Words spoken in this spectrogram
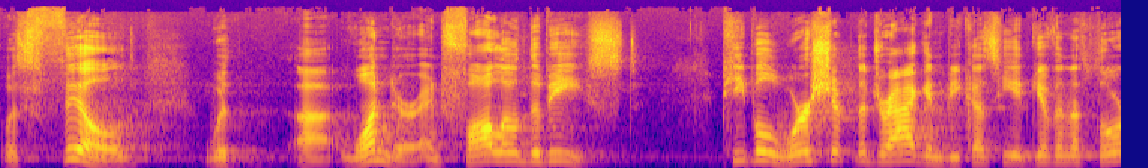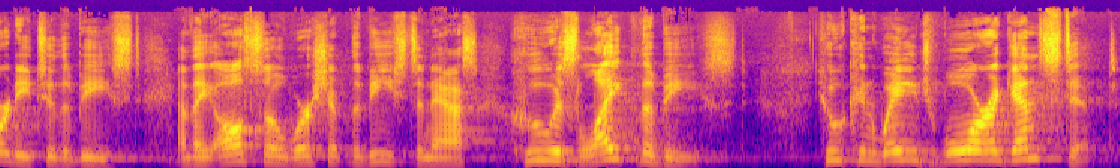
was filled with uh, wonder and followed the beast. People worshiped the dragon because he had given authority to the beast, and they also worshiped the beast and asked, Who is like the beast? Who can wage war against it?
